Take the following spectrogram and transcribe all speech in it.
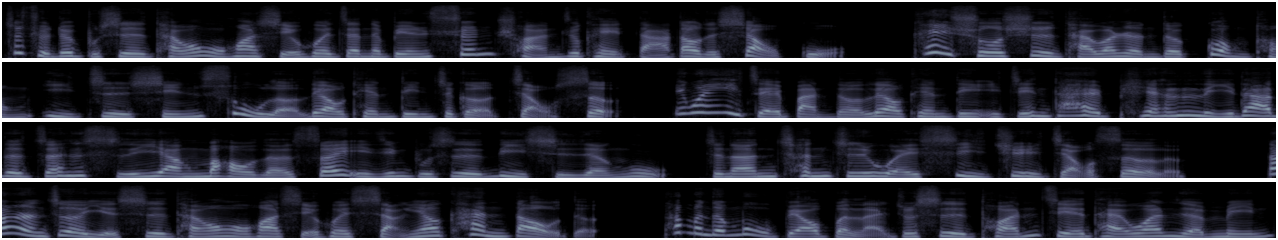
这绝对不是台湾文化协会在那边宣传就可以达到的效果，可以说是台湾人的共同意志形塑了廖天丁这个角色。因为义贼版的廖天丁已经 太偏离他的真实样貌了，所以已经不是历史人物。只能称之为戏剧角色了。当然，这也是台湾文化协会想要看到的。他们的目标本来就是团结台湾人民，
